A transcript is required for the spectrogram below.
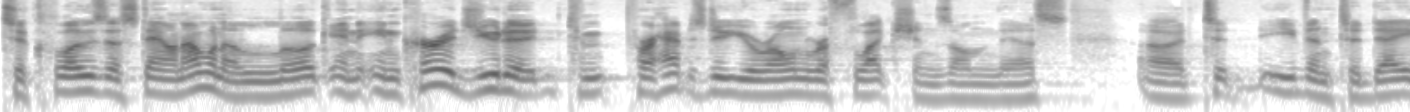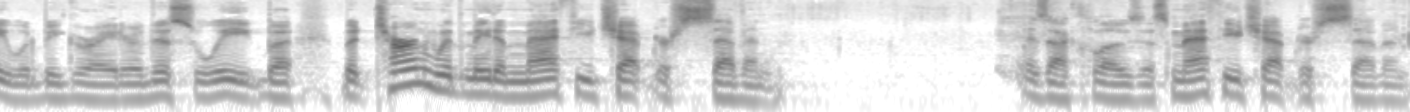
to close us down. I want to look and encourage you to, to perhaps do your own reflections on this. Uh, to, even today would be great, or this week. But, but turn with me to Matthew chapter 7. as I close this. Matthew chapter 7.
